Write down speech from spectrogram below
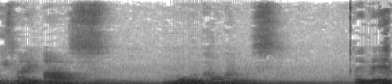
He's made us more than conquerors. Amen.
